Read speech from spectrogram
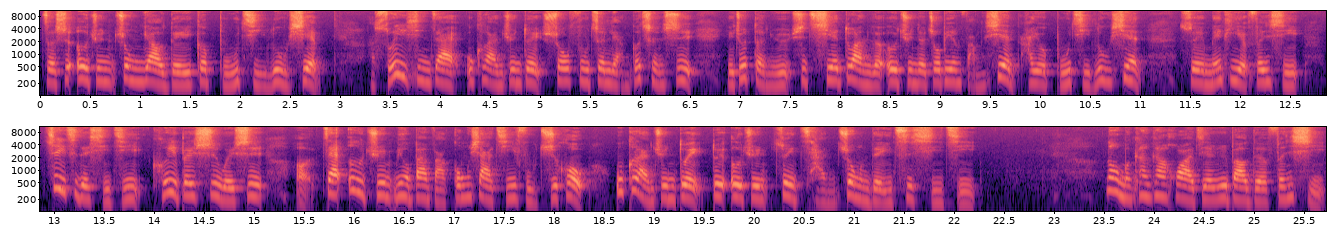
则是俄军重要的一个补给路线。所以现在乌克兰军队收复这两个城市，也就等于是切断了俄军的周边防线，还有补给路线。所以媒体也分析，这次的袭击可以被视为是，呃，在俄军没有办法攻下基辅之后，乌克兰军队对俄军最惨重的一次袭击。那我们看看《华尔街日报》的分析，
